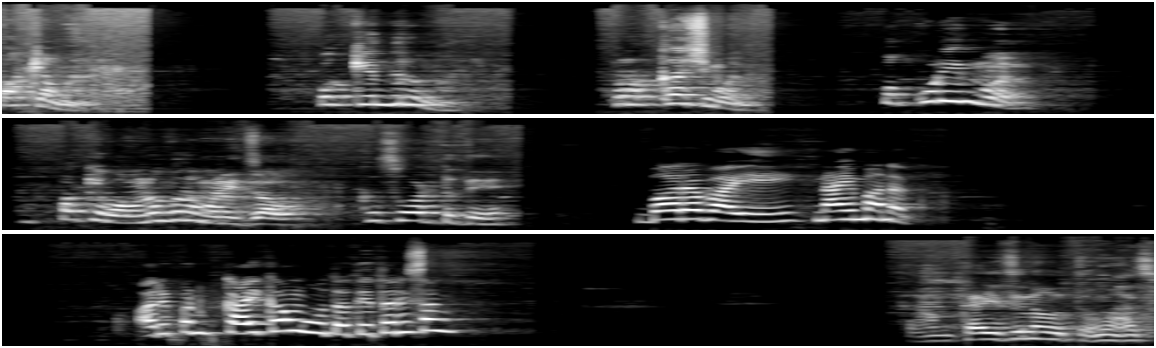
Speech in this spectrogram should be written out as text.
पाक्या म्हण. पकेंद्र म्हण. प्रकाश म्हण. पकुडी म्हण. पाक्या भाऊ नको ना म्हणत जाऊ. कसं वाटतं ते? बरं बाई नाही म्हणत. अरे पण काय काम होतं ते तरी सांग. काम काहीच नव्हतं माझं.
